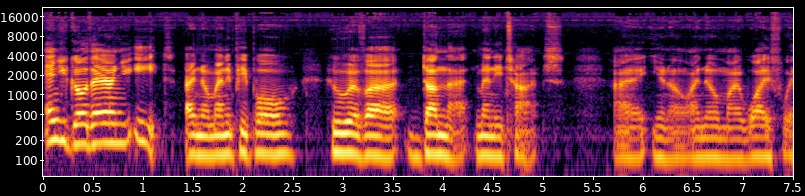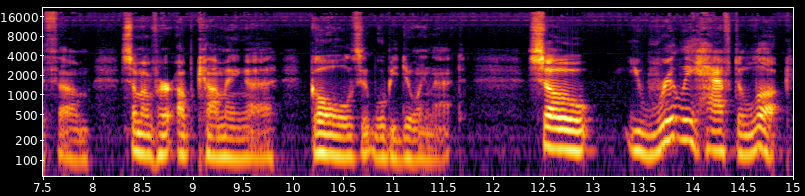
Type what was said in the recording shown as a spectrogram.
And you go there and you eat. I know many people who have uh, done that many times. I, you know, I know my wife with um, some of her upcoming uh, goals that will be doing that. So you really have to look.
